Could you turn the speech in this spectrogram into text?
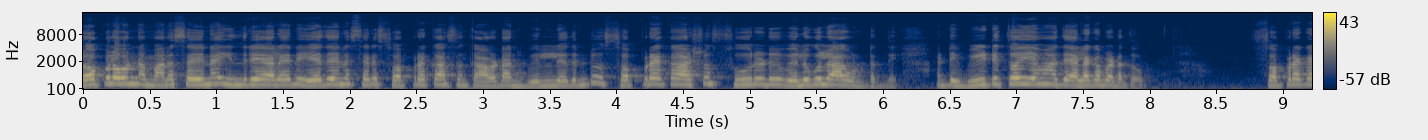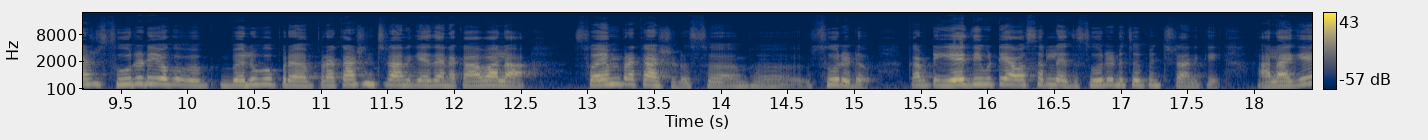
లోపల ఉన్న మనసైనా ఇంద్రియాలైనా ఏదైనా సరే స్వప్రకాశం కావడానికి వీలు లేదంటూ స్వప్రకాశం సూర్యుడు వెలుగులా ఉంటుంది. అంటే వీటితో ఏమో అది ఎలగబడదు. స్వప్రకాశం సూర్యుడి యొక్క వెలుగు ప్ర ప్రకాశించడానికి ఏదైనా కావాలా? స్వయం ప్రకాశుడు సూర్యుడు. కాబట్టి ఏ దివిటి అవసరం లేదు సూర్యుని చూపించడానికి. అలాగే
